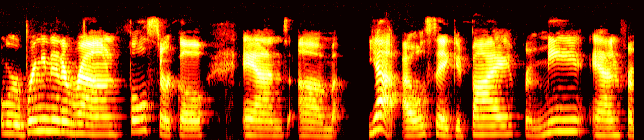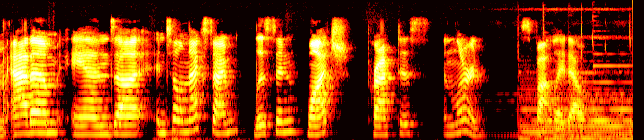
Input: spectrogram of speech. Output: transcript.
we're bringing it around full circle, and um, yeah, I will say goodbye from me and from Adam, and uh, until next time, listen, watch, practice, and learn. Spotlight out.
